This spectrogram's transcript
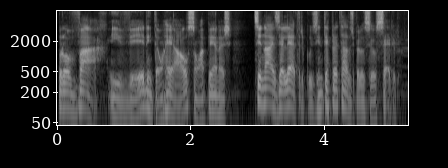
provar e ver, então real são apenas sinais elétricos interpretados pelo seu cérebro.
